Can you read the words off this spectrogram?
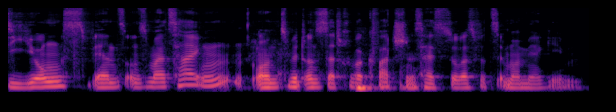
die Jungs werden es uns mal zeigen und mit uns darüber quatschen. Das heißt, sowas wird es immer mehr geben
